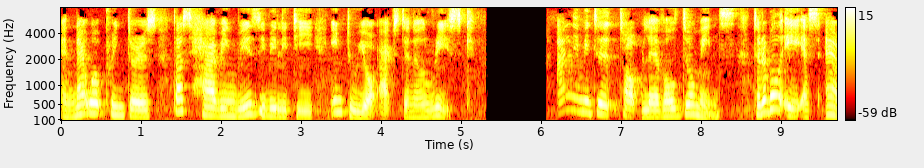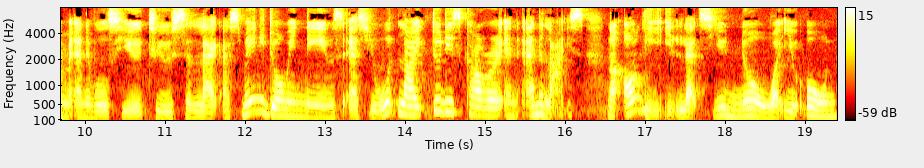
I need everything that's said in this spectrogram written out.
and network printers, thus having visibility into your external risk. Unlimited top level domains. Tenable ASM enables you to select as many domain names as you would like to discover and analyze. Not only it lets you know what you own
